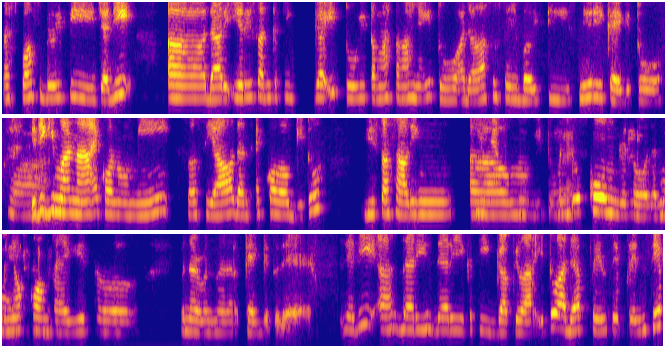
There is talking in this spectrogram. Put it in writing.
responsibility jadi uh, dari irisan ketiga tiga itu di tengah-tengahnya itu adalah sustainability sendiri kayak gitu. Wow. Jadi gimana ekonomi, sosial dan ekologi itu bisa saling um, gitu, mendukung mas. gitu dan menyokong ya. kayak gitu. Benar-benar kayak gitu deh. Jadi uh, dari dari ketiga pilar itu ada prinsip-prinsip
